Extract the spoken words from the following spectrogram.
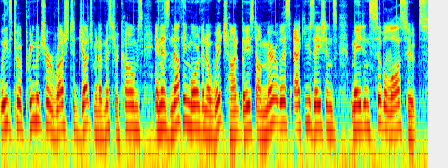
leads to a premature rush to judgment of Mr. Combs and is nothing more than a witch hunt based on meritless accusations made in civil lawsuits.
